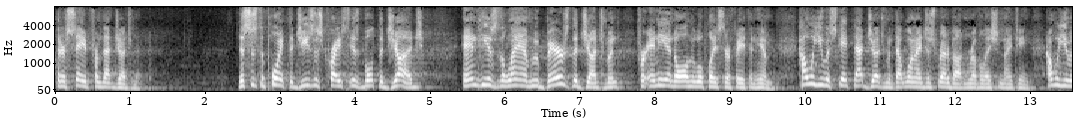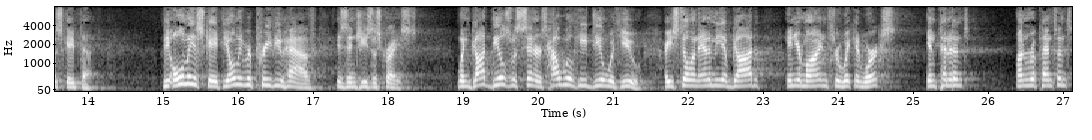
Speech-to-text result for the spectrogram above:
that are saved from that judgment. This is the point that Jesus Christ is both the judge and he is the Lamb who bears the judgment for any and all who will place their faith in him. How will you escape that judgment, that one I just read about in Revelation 19? How will you escape that? The only escape, the only reprieve you have is in Jesus Christ. When God deals with sinners, how will he deal with you? Are you still an enemy of God in your mind through wicked works? Impenitent? Unrepentant?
